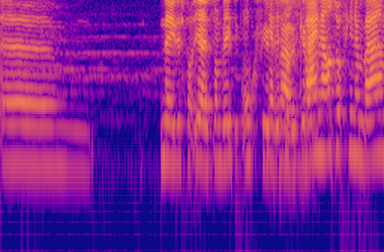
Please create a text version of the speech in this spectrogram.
Um, nee, dus dan, ja, dus dan weet ik ongeveer... Ja, dus van, dat nou, is bijna alsof je een baan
